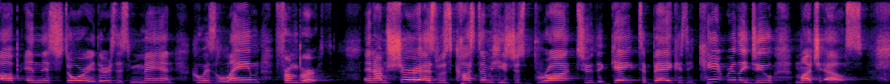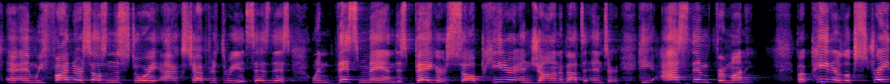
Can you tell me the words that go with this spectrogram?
up in this story, there's this man who is lame from birth. And I'm sure, as was custom, he's just brought to the gate to beg because he can't really do much else. And we find ourselves in the story, Acts chapter 3. It says this When this man, this beggar, saw Peter and John about to enter, he asked them for money. But Peter looked straight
